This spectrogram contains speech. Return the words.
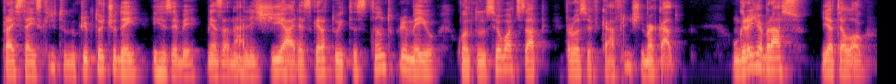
para estar inscrito no Crypto Today e receber minhas análises diárias gratuitas tanto por e-mail quanto no seu WhatsApp para você ficar à frente do mercado. Um grande abraço e até logo.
